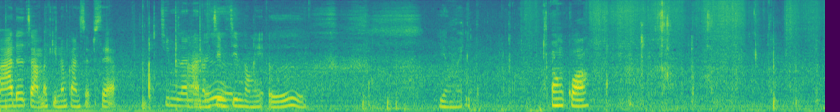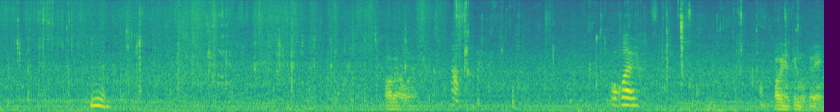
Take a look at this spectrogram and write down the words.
มาเด้อจ้ามากินน้ำกันแสบๆจิ้มแล้วอ่านะน้ำจิ้มจิ้มตรงนี้เออยังไม่อีกลองกวางอืมพ่อไม่เอาเลยโอเคพ่อเป็นน้ำจิ้มของตัวเอง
